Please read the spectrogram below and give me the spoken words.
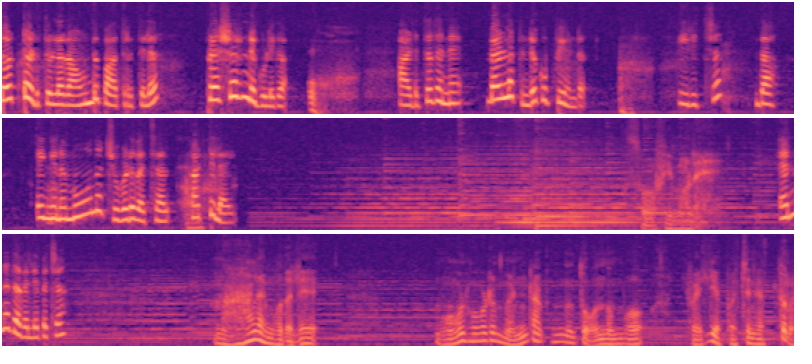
തൊട്ടടുത്തുള്ള റൗണ്ട് പാത്രത്തിൽ പ്രഷറിന്റെ ഗുളിക. അടുത്ത് തന്നെ വെള്ളത്തിന്റെ കുപ്പിയുണ്ട്. തിരിച്ച് ദാ ഇങ്ങനെ മൂന്ന് ചുവട് വെച്ചാൽ കട്ടിലായി. സോഫി മോളെ. എന്നതാ വല്യപ്പച്ച നാളെ മുതൽ മോളോട് മിണ്ടണമെന്ന് തോന്നുമ്പോ വല്യപ്പച്ചൻ എത്ര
